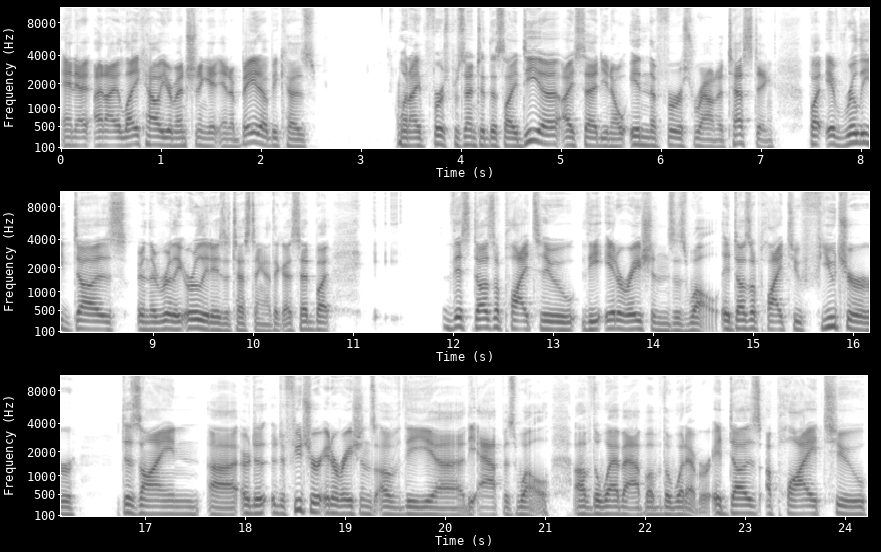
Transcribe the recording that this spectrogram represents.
And and I like how you're mentioning it in a beta because when I first presented this idea, I said, you know, in the first round of testing, but it really does in the really early days of testing, I think I said, but this does apply to the iterations as well. It does apply to future design uh, or the future iterations of the uh, the app as well of the web app of the whatever. It does apply to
